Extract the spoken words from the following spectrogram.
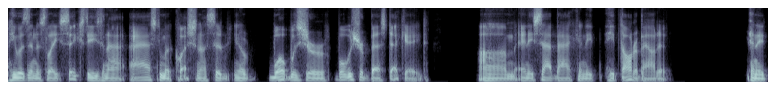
he was in his late 60s and I, I asked him a question i said you know what was your what was your best decade um, and he sat back and he he thought about it and he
